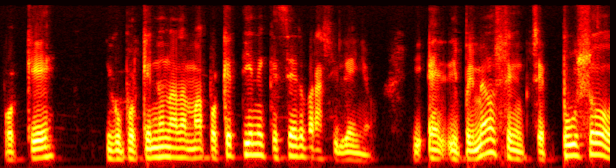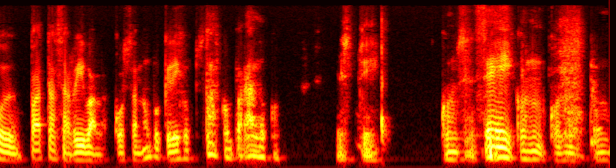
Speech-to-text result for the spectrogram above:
¿Por qué? Digo, ¿por qué no nada más? ¿Por qué tiene que ser brasileño? Y, primero se, puso patas arriba la cosa, ¿no? Porque dijo, tú estás comparando con, este, con Sensei, con, con, con,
